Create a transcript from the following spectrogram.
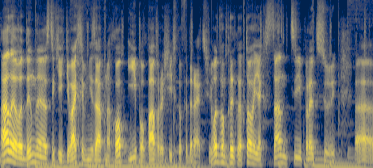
Але один з таких девайсів внезапно хоп і попав в Російську Федерацію. От вам приклад того, як санкції працюють. Е,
